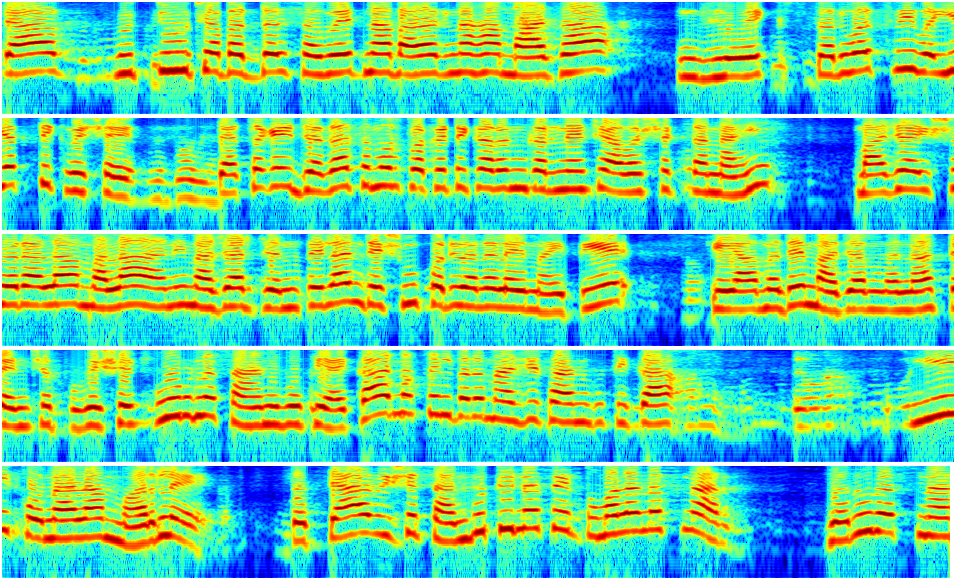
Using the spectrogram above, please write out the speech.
त्या मृत्यूच्या बद्दल संवेदना बाळगणं हा माझा एक सर्वस्वी वैयक्तिक विषय. त्याचं काही जगासमोर प्रकटीकरण करण्याची आवश्यकता नाही. माझ्या ईश्वराला मला आणि माझ्या जनतेला आणि देशमुख परिवारालाही माहितीये की यामध्ये माझ्या मनात त्यांच्या विषयी पूर्ण सहानुभूती आहे. का नसेल बरं माझी सहानुभूती? का? कोणी कोणाला मारलंय तर त्याविषयी सहानुभूती नसेल तुम्हाला नसणार. जरूर असणार.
